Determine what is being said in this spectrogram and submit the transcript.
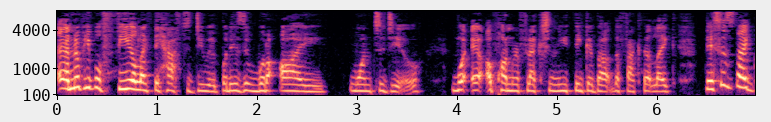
I know people feel like they have to do it, but is it what I want to do? Eh, upon reflection you think about the fact that like this is like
